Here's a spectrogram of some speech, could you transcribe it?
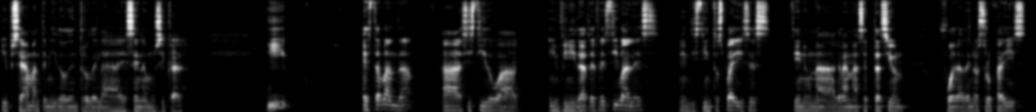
y se ha mantenido dentro de la escena musical. Y esta banda ha asistido a infinidad de festivales en distintos países, tiene una gran aceptación fuera de nuestro país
